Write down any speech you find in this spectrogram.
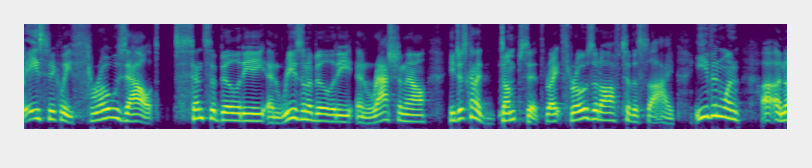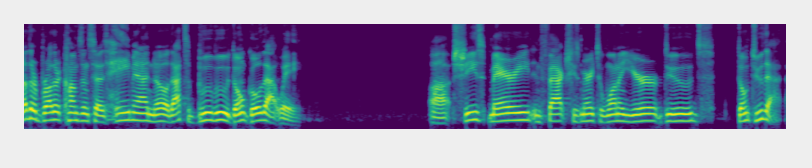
basically throws out sensibility and reasonability and rationale. He just kind of dumps it, right? Throws it off to the side. Even when uh, another brother comes and says, hey, man, no, that's boo boo. Don't go that way. Uh, she's married. In fact, she's married to one of your dudes. Don't do that.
